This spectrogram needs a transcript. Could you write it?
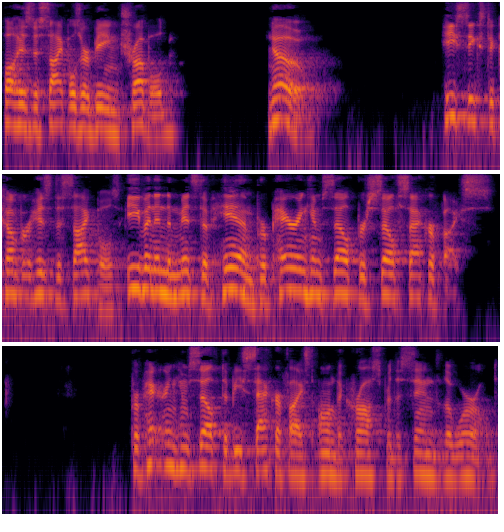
while his disciples are being troubled. No. He seeks to comfort his disciples, even in the midst of him preparing himself for self sacrifice, preparing himself to be sacrificed on the cross for the sins of the world.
